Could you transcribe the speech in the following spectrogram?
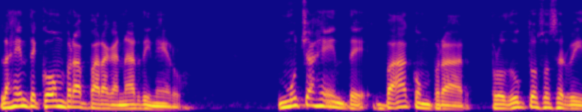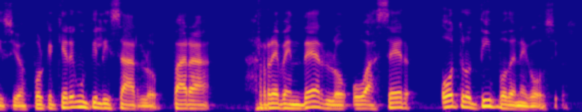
la gente compra para ganar dinero. Mucha gente va a comprar productos o servicios porque quieren utilizarlo para revenderlo o hacer otro tipo de negocios.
